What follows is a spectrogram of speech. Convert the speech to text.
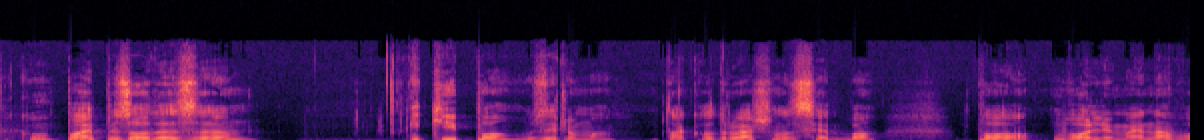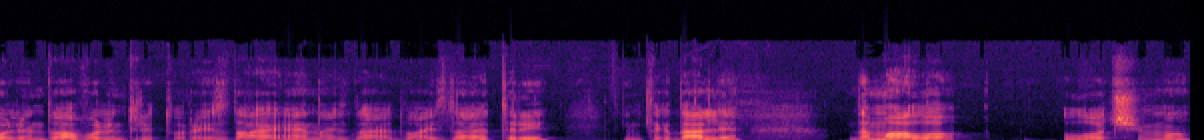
Tako. pa epizode z ekipo, oziroma tako ali drugačno zasedbo, po volume 1, volume 2, volume 3, torej izdaja 1, izdaja 2, izdaja 3 in tako dalje, da malo ločimo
